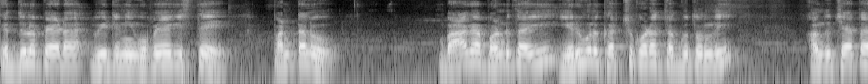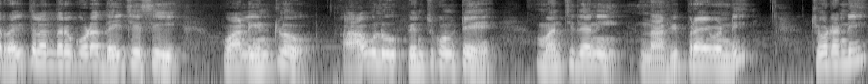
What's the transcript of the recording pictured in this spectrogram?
ఎద్దుల పేడ వీటిని ఉపయోగిస్తే పంటలు బాగా పండుతాయి ఎరువుల ఖర్చు కూడా తగ్గుతుంది. అందుచేత రైతులందరూ కూడా దయచేసి వాళ్ళ ఇంట్లో ఆవులు పెంచుకుంటే మంచిదని నా అభిప్రాయం అండి. చూడండి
